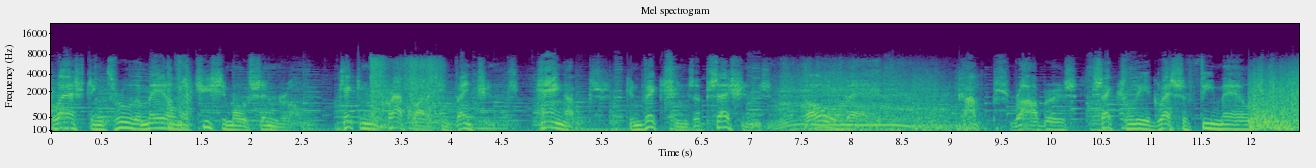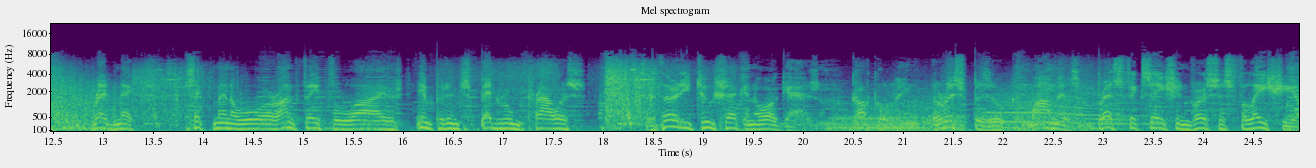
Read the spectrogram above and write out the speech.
blasting through the male machismo syndrome, kicking the crap out of conventions, hang-ups, convictions, obsessions, the whole bag. Cops, robbers, sexually aggressive females, rednecks, sick men of war, unfaithful wives, impotence, bedroom prowess, the 32-second orgasm, cuckolding, the wrist bazooka, momism, breast fixation versus fellatio,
